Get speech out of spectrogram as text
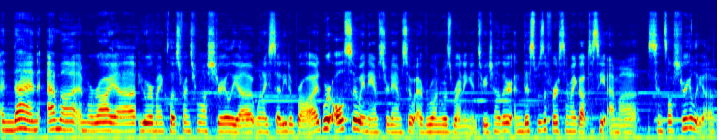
And then Emma and Mariah, who are my close friends from Australia when I studied abroad, were also in Amsterdam, so everyone was running into each other. And this was the first time I got to see Emma since Australia.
